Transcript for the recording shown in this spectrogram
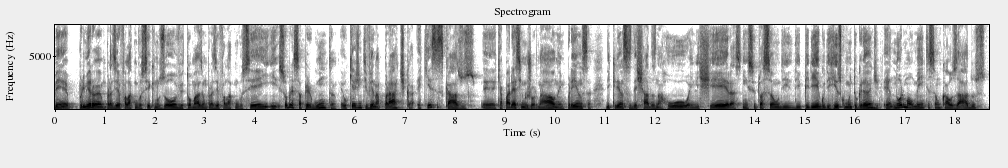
Bem, é, primeiro é um prazer falar com você que nos ouve, Tomás, é um prazer falar com você. E, e sobre essa pergunta, é, o que a gente vê na prática é que esses casos é, que aparecem no jornal, na imprensa, de crianças deixadas na rua, em lixeiras, em situação de, de perigo, de risco muito grande, é, normalmente são causados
